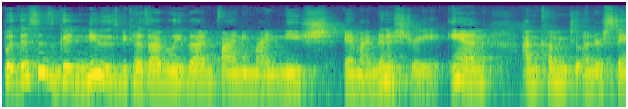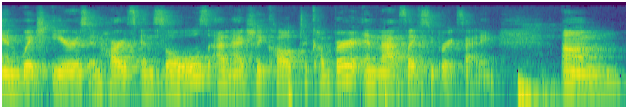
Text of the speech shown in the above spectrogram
But this is good news because I believe that I'm finding my niche and my ministry, and I'm coming to understand which ears and hearts and souls I'm actually called to comfort, and that's like super exciting. Um,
